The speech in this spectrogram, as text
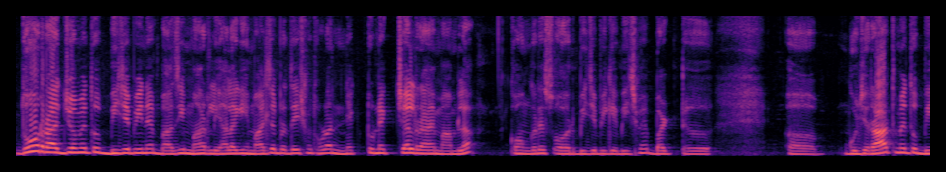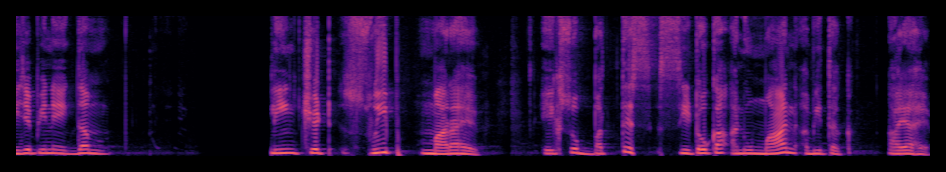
दो राज्यों में तो बीजेपी ने बाजी मार ली। हालाँकि हिमाचल प्रदेश में थोड़ा नेक टू नेक चल रहा है मामला, कांग्रेस और बीजेपी के बीच में। बट गुजरात में तो बीजेपी ने एकदम क्लीन चिट स्वीप मारा है। 132 सीटों का अनुमान अभी तक आया है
